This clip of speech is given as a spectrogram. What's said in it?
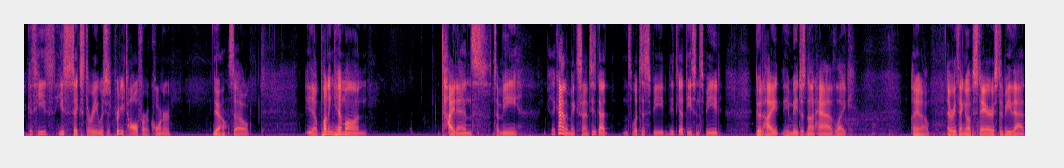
because he's he's six three, which is pretty tall for a corner. Yeah, So, you know, putting him on tight ends to me, it kind of makes sense. He's got what's his speed? He's got decent speed, good height. He may just not have like, you know, everything upstairs to be that,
